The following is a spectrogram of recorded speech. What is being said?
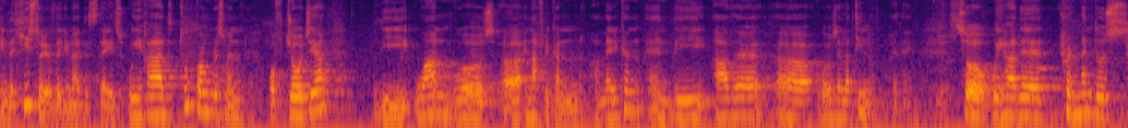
in the history of the United States, we had two congressmen of Georgia. The one was uh, an African American, and the other uh, was a Latino, I think. So we had a tremendous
